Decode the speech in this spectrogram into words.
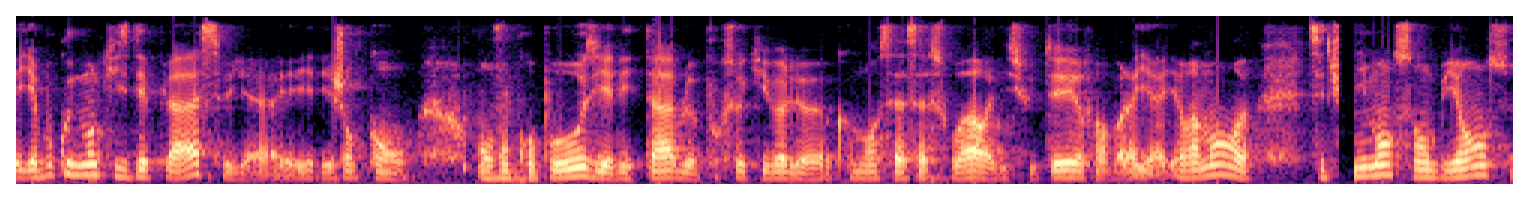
il y, a- beaucoup de monde qui se déplace, il y y a des gens qu'on on vous propose, il y a des tables pour ceux qui veulent euh, commencer à s'asseoir et discuter, enfin voilà, il y y a vraiment... euh, c'est une immense ambiance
